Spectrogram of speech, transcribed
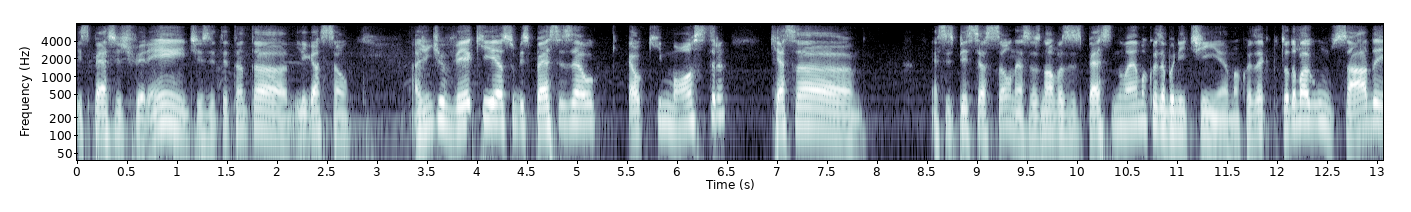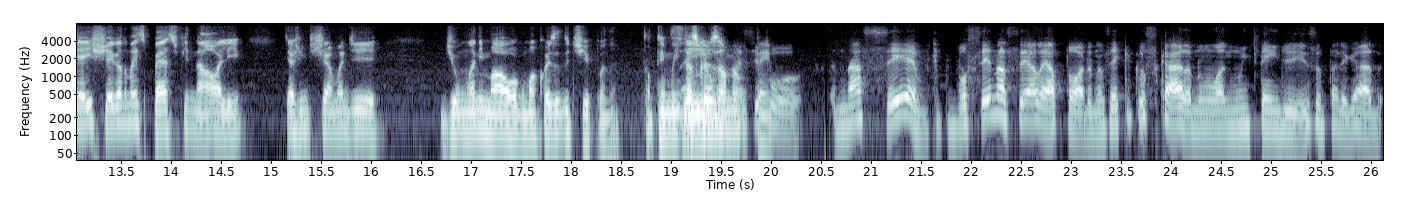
espécies diferentes e ter tanta ligação. A gente vê que as subespécies é o, é o que mostra que essa essa especiação, né, essas novas espécies, não é uma coisa bonitinha, é uma coisa toda bagunçada e aí chega numa espécie final ali que a gente chama de, de um animal, alguma coisa do tipo, né? Então tem muitas Sim, coisas ao mesmo tempo. Tipo, nascer, tipo, você nascer aleatório, não sei o que, que os caras não, não entendem isso, tá ligado?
